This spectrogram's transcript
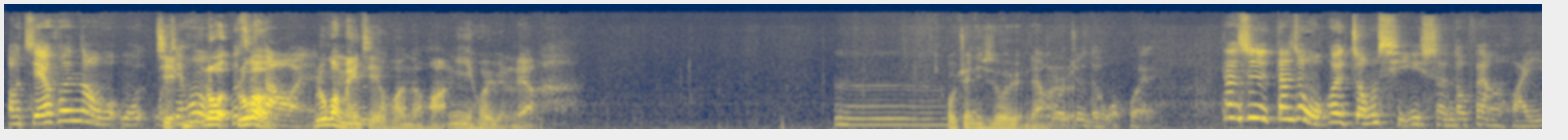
哦，结婚呢？我我结婚，如果如果如果没结婚的话，你也会原谅？嗯，我觉得你是会原谅的人。我觉得我会，但是但是我会终其一生都非常怀疑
